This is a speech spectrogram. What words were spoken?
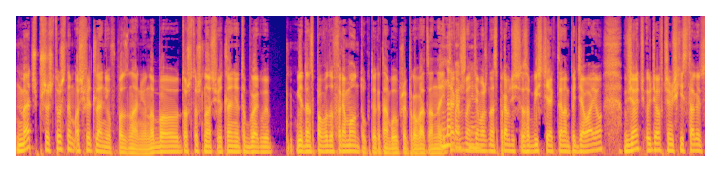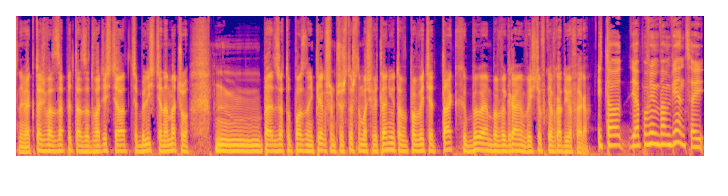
mecz przy sztucznym oświetleniu w Poznaniu, no bo to sztuczne oświetlenie to był jakby jeden z powodów remontu, który tam był przeprowadzany. I No teraz właśnie. będzie można sprawdzić osobiście, jak te lampy działają, wziąć udział w czymś historycznym. Jak ktoś was zapyta za 20 lat, czy byliście na meczu mm, PSZ-u Poznań pierwszym przy sztucznym oświetleniu, to wy powiecie, tak, byłem, bo wygrałem wejściówkę w Radio Afera. I to ja powiem wam więcej.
